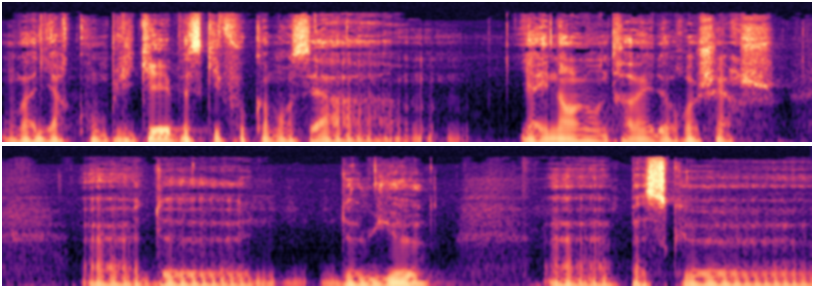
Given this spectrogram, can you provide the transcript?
on va dire, compliqué, parce qu'il faut commencer à... Il y a énormément de travail de recherche euh, de, lieux. euh, parce que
